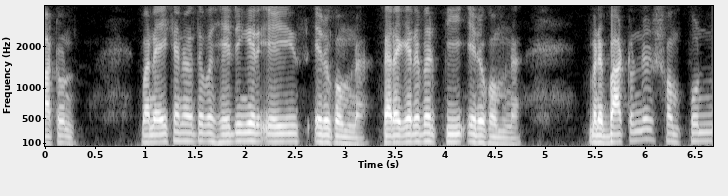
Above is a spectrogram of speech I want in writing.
বাটন। মানে এখানে হয়তো বা হেডিং এর এইস এরকম না প্যারাগ্রাফের পি এরকম না। মানে বাটনের সম্পূর্ণ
